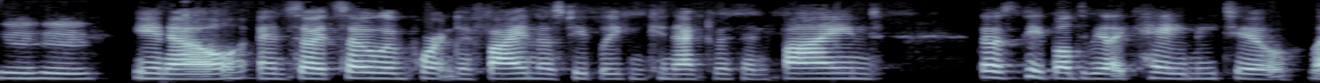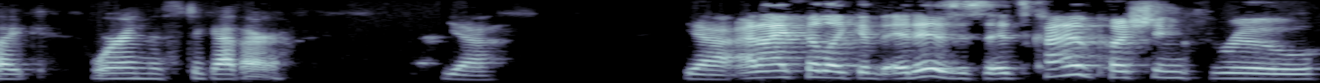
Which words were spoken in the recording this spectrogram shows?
Mhm. you know? And so it's so important to find those people you can connect with and find those people to be like hey me too. Like we're in this together. Yeah. Yeah. And I feel like it, it is, it's, it's kind of pushing through,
